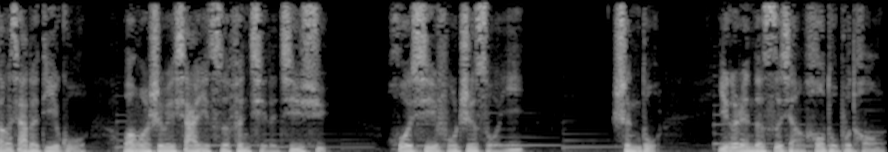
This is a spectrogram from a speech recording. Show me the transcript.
当下的低谷往往是为下一次奋起的积蓄。祸兮福之所依。深度，一个人的思想厚度不同，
